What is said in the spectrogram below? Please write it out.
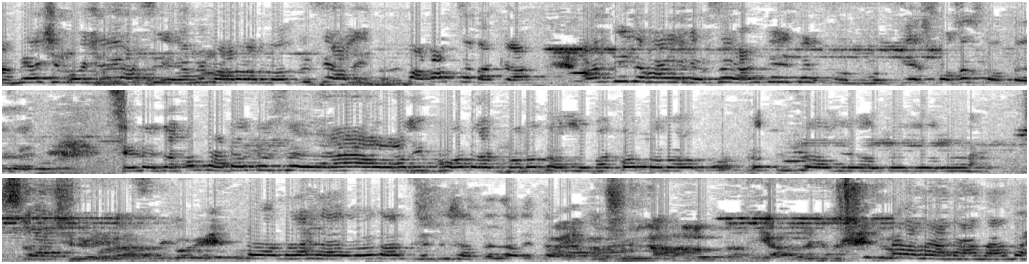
আমি এসে বসে আছি আমি বারবার বলতেছি আলি তুমি পাঠাচ্ছে না কেন? আন্টি তো ভাই গেছে আন্টি কেস প্রসেস করতেছে। ছেলে যখন পাঠাইতেছে আলি ফোন একবারও ধরলো না করতেছে আলি না রাজনীতির সাথে জড়িত না। না না না না না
